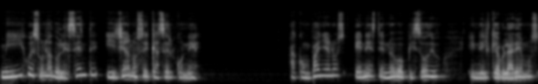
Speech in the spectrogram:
Mi hijo es un adolescente y ya no sé qué hacer con él. Acompáñanos en este nuevo episodio en el que hablaremos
